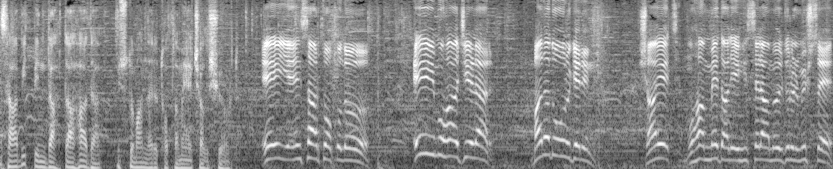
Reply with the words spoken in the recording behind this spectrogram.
Sabit bin Dahdaha da Müslümanları toplamaya çalışıyordu. Ey Ensar topluluğu! Ey muhacirler! Bana doğru gelin. Şayet Muhammed aleyhisselam öldürülmüşse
